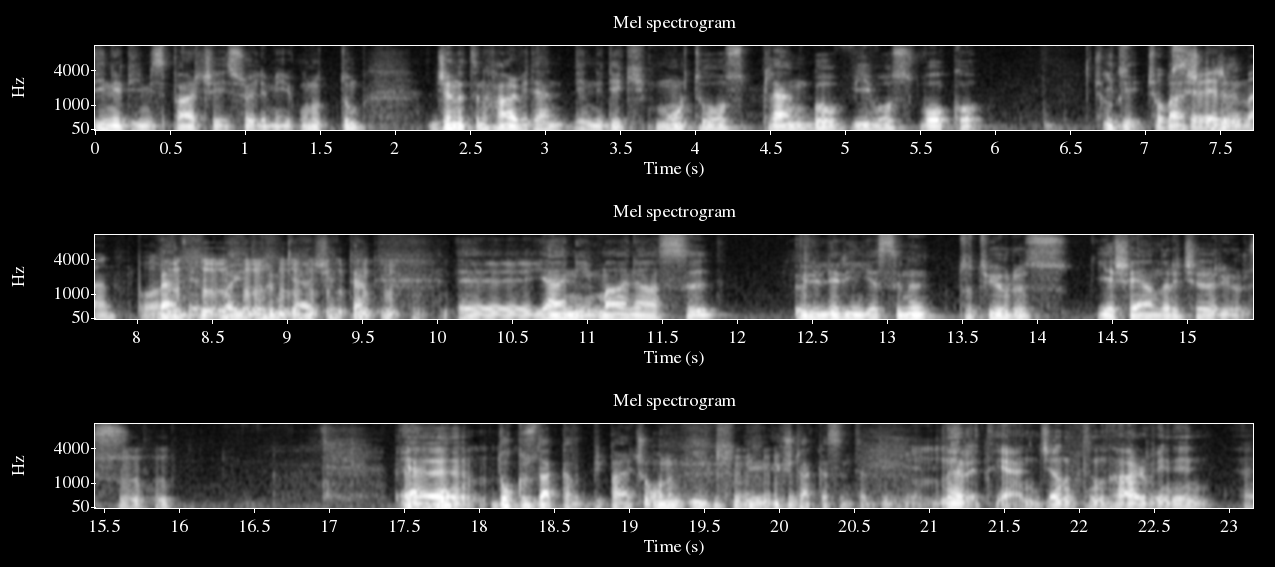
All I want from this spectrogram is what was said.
dinlediğimiz parçayı söylemeyi unuttum. Jonathan Harvey'den dinledik. Mortuos Plango Vivos Voco çok, idi çok başlığı. severim ben. Bu ben de bayılırım gerçekten. ee, yani manası ölülerin yasını tutuyoruz, yaşayanları çağırıyoruz. Yani ee, 9 dakikalık bir parça. Onun ilk 3 e, dakikasını tabii dinleyelim. Evet yani Jonathan Harvey'nin e,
